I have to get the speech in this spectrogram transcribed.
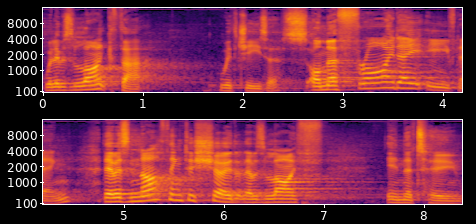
Well, it was like that with Jesus. On the Friday evening, there was nothing to show that there was life in the tomb.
